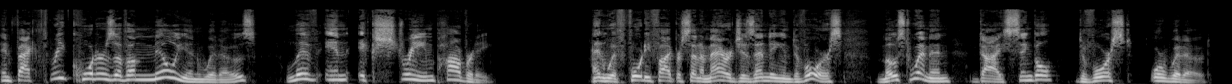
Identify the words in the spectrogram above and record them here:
In fact, three quarters of a million widows live in extreme poverty. And with 45% of marriages ending in divorce, most women die single, divorced, or widowed.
